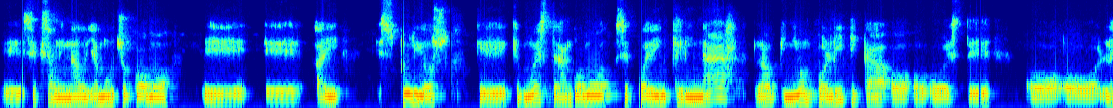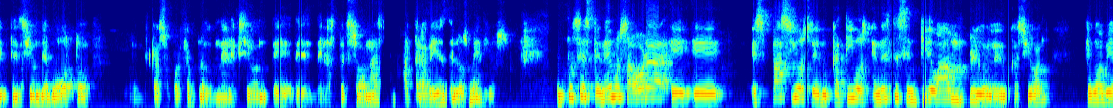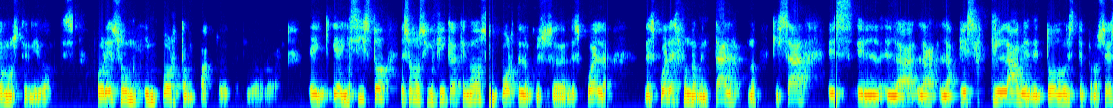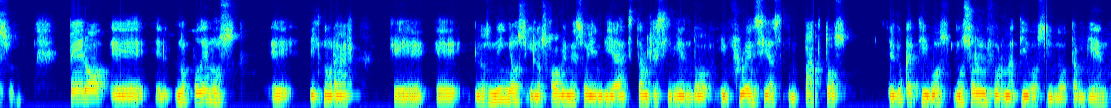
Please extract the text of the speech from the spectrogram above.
Eh, se ha examinado ya mucho cómo eh, eh, hay estudios que, muestran cómo se puede inclinar la opinión política o, este, o, la intención de voto, en el caso, por ejemplo, de una elección de, de las personas, a través de los medios. Entonces tenemos ahora espacios educativos en este sentido amplio de educación que no habíamos tenido antes. Por eso importa un pacto educativo global. E, e, insisto, eso no significa que no nos importe lo que suceda en la escuela. La escuela es fundamental, ¿no? quizá es la, pieza clave de todo este proceso, pero eh, no podemos eh, ignorar que eh, los niños y los jóvenes hoy en día están recibiendo influencias, impactos educativos, no solo informativos, sino también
